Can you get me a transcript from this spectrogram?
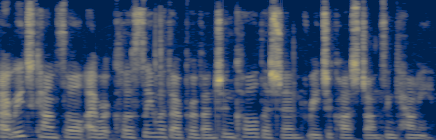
At Reach Council, I work closely with our prevention coalition, Reach Across Johnson County.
